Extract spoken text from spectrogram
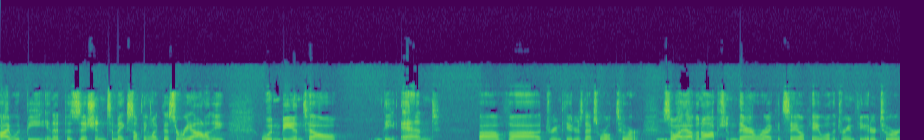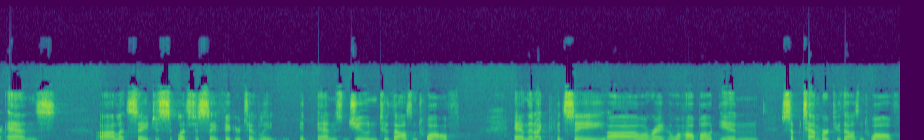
I would be in a position to make something like this a reality wouldn't be until the end of uh, Dream Theater's next world tour. So I have an option there where I could say, okay, well, the Dream Theater tour ends. Uh, let's say just let's just say figuratively, it ends June 2012, and then I could say, uh, all right, well, how about in September 2012?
